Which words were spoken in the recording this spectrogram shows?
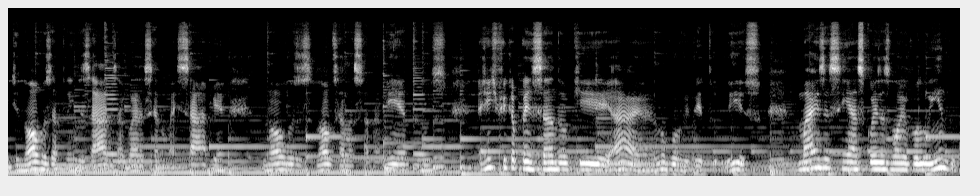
de novos aprendizados, agora sendo mais sábia, novos, novos relacionamentos. A gente fica pensando que, ah, eu não vou viver tudo isso, mas assim as coisas vão evoluindo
